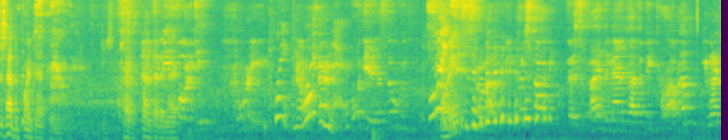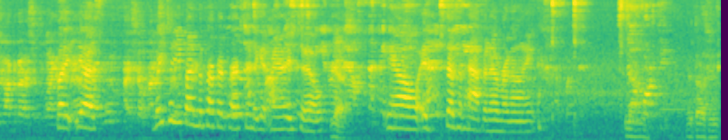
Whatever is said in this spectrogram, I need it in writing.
Just had to point that. Just try to point that in there. point what in there? Point? But yes, wait till you find the perfect person to get married to. Yes. You know, it doesn't happen overnight. No, it doesn't.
